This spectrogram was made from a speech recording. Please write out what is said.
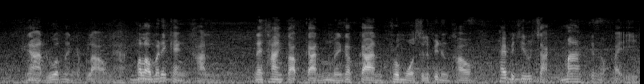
ำงานร่วมกันกับเรานะฮะเพราะเราไม่ได้แข่งขันในทางกลับกันเหมือนกับการโปรโมทศิลปินของเขาให้เป็นที่รู้จักมากขึ้นออกไปอีก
